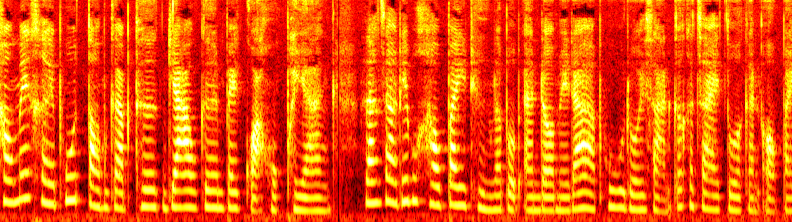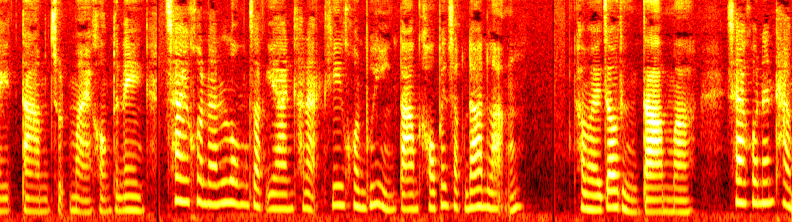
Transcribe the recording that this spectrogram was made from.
เขาไม่เคยพูดตอบกลับเธอยาวเกินไปกว่า 6 พยางหลังจากที่พวกเขาไปถึงระบบแอนโดเมดาผู้โดยสารก็กระจายตัวกันออกไปตามจุดหมายของตนเอง ชายคนนั้นลงจากยานขณะที่คนผู้หญิงตามเขาไปจากด้านหลังทำไมเจ้าถึงตามมา ชายคนนั้นถาม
